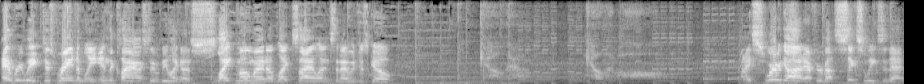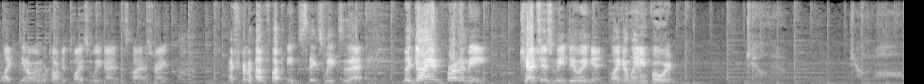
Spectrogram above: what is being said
Every week, just randomly in the class, there would be like a slight moment of like silence, and I would just go, I swear to God, after about six weeks of that, like, you know, and we're talking twice a week I have this class, right? Uh-huh. After about fucking six weeks of that, the guy in front of me catches me doing it. Like, I'm leaning forward. Kill them. Kill them all.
